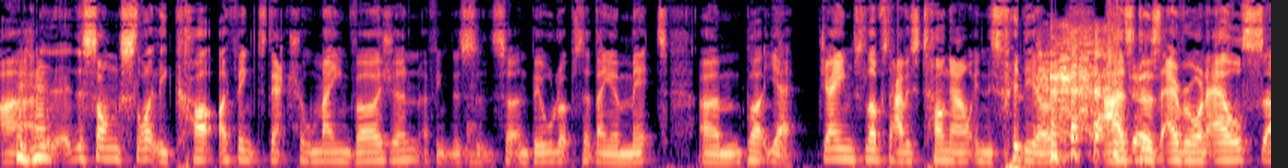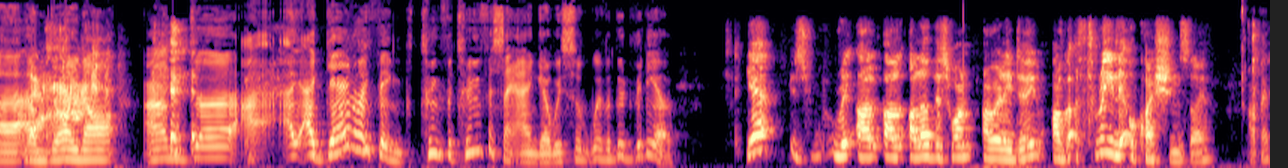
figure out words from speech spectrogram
uh, mm-hmm. the song's slightly cut, I think, to the actual main version. I think there's certain build-ups that they omit. Um, but yeah, James loves to have his tongue out in this video, as does everyone else, uh, and why not? And uh, I, again, I think two for two for Saint Anger with some, with a good video. Yeah, it's re- I, I, I love this one. I really do. I've got three little questions though. Okay.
